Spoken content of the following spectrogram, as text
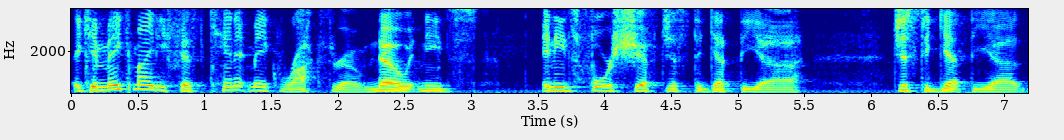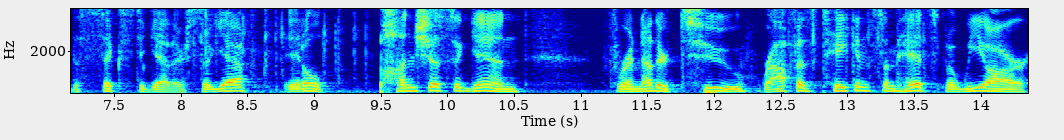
It can make mighty fist. Can it make rock throw? No, it needs it needs four shift just to get the uh just to get the uh, the six together. So yeah, it'll punch us again for another two. Rahfa's taken some hits, but we are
